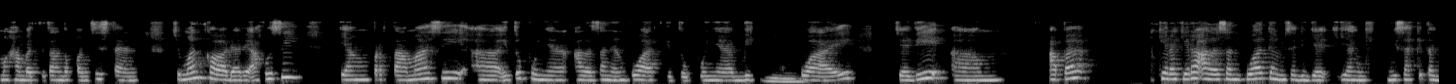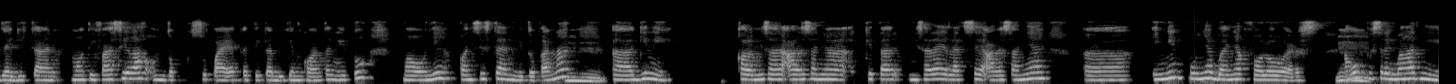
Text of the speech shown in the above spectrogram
menghambat kita untuk konsisten. Cuman kalau dari aku sih yang pertama sih uh, itu punya alasan yang kuat gitu, punya big hmm. why. Jadi um, apa kira-kira alasan kuat yang bisa yang bisa kita jadikan motivasi lah untuk supaya ketika bikin konten itu maunya konsisten gitu karena hmm. uh, gini kalau misalnya alasannya kita misalnya let's say alasannya uh, ingin punya banyak followers hmm. aku sering banget nih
